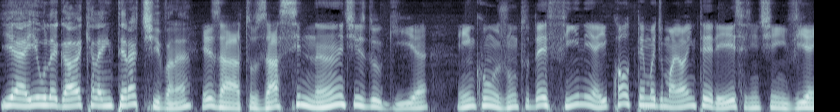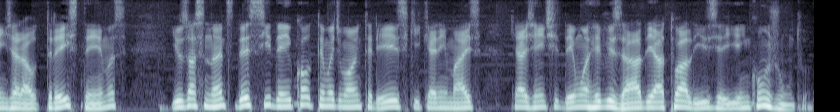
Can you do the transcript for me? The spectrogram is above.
E aí o legal é que ela é interativa, né? Exato. Os assinantes do guia em conjunto definem aí qual tema de maior interesse. A gente envia em geral três temas e os assinantes decidem aí qual tema de maior interesse que querem mais que a gente dê uma revisada e atualize aí em conjunto.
